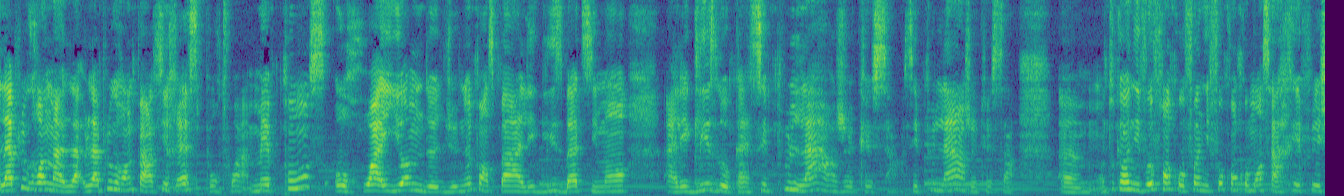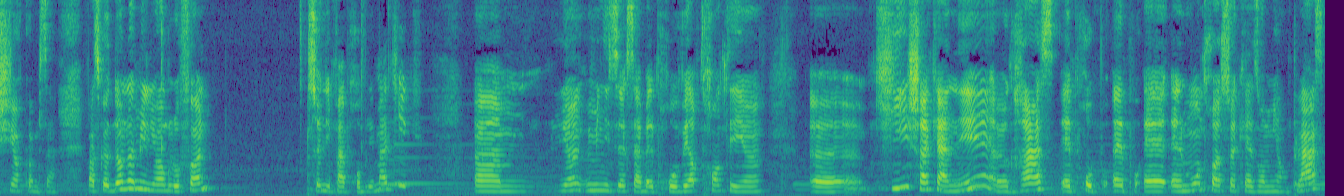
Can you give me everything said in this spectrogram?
la plus, grande, la, plus grande partie reste pour toi. Mais pense au royaume de Dieu. Ne pense pas à l'église bâtiment, à l'église locale. C'est plus large que ça. C'est plus large que ça. Euh, en tout cas, au niveau francophone, il faut qu'on commence à réfléchir comme ça. Parce que dans le milieu anglophone, ce n'est pas problématique. Euh, il y a un ministère qui s'appelle Proverbe 31. Euh, qui chaque année, grâce, elle, elle, montre ce qu'elles ont mis en place,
